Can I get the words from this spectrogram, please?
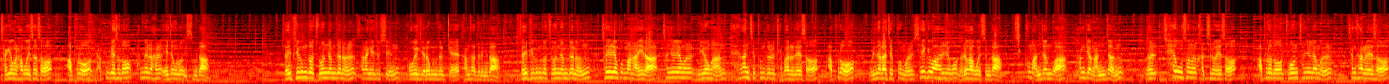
작용을 하고 있어서 앞으로 약국에서도 판매를 할 예정으로 있습니다. 저희 비금도 주원염전을 사랑해주신 고객 여러분들께 감사드립니다. 저희 비금도 주원염전은 천일염뿐만 아니라 천일염을 이용한 다양한 제품들을 개발을 해서 앞으로 우리나라 제품을 세계화하려고 노력하고 있습니다. 식품 안전과 환경 안전을 최우선을 가치로 해서 앞으로도 좋은 천일염을 생산을 해서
